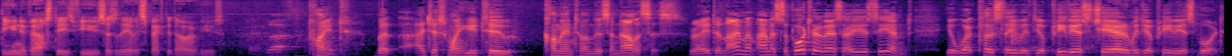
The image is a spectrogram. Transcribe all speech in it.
the university's views as they respected our views. point, but I just want you to comment on this analysis, right? And I'm a, I'm a supporter of SRUC, and you work closely with your previous chair and with your previous board.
